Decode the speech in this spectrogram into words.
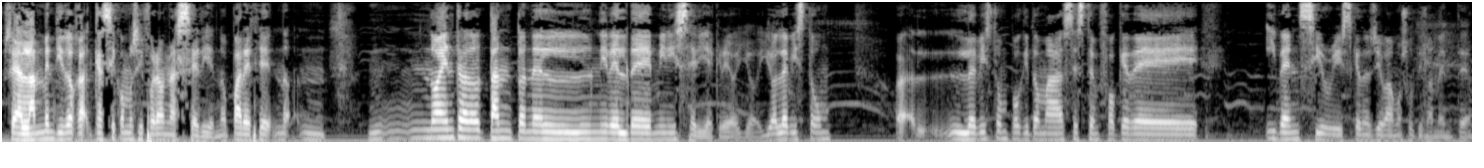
O sea, la han vendido ca- casi como si fuera una serie. No parece. No, mm, no ha entrado tanto en el nivel de miniserie, creo yo. Yo le he visto un. eh, Le he visto un poquito más este enfoque de event series que nos llevamos últimamente.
